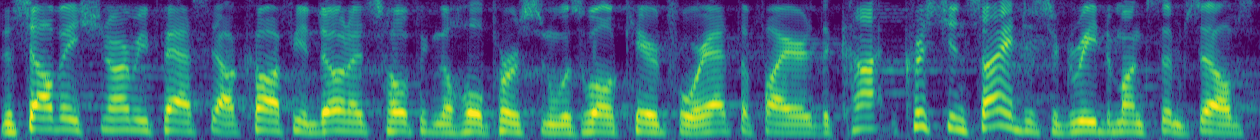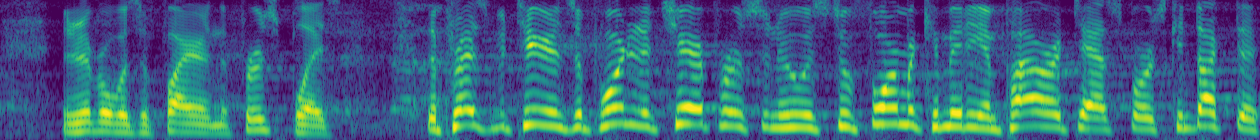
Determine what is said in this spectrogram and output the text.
The Salvation Army passed out coffee and donuts, hoping the whole person was well cared for at the fire. The Christian scientists agreed amongst themselves there never was a fire in the first place. The Presbyterians appointed a chairperson who was to form a committee, empower a task force, conduct a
